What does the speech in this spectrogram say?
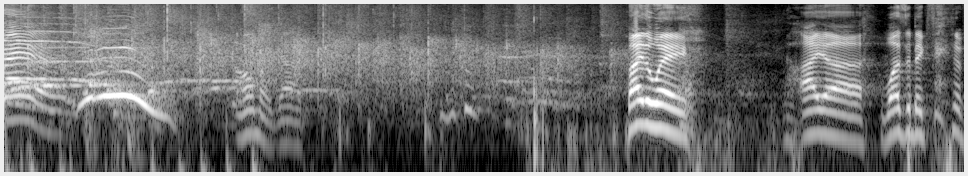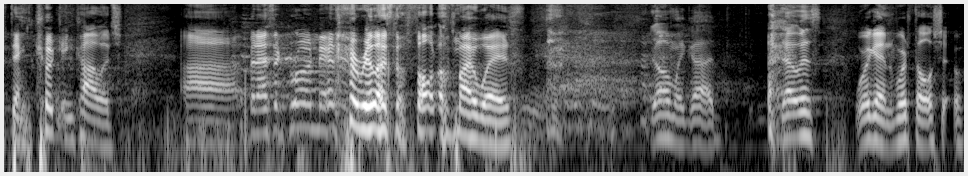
Aaron Grant. Oh my god. By the way, I uh, was a big fan of Dan Cook in college. Uh, but as a grown man, I realized the fault of my ways. Oh my god. That was we're again we're the whole show.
